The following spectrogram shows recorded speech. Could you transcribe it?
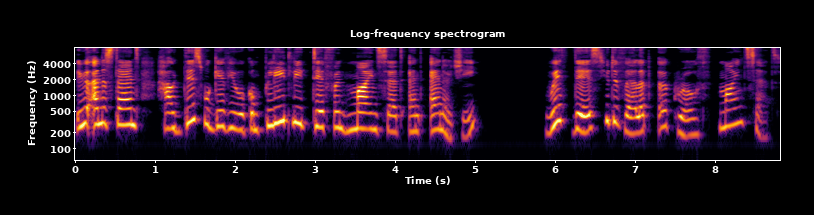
Do you understand how this will give you a completely different mindset and energy? With this, you develop a growth mindset.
